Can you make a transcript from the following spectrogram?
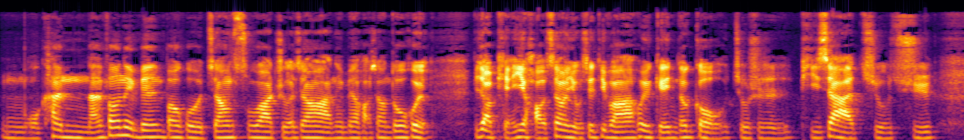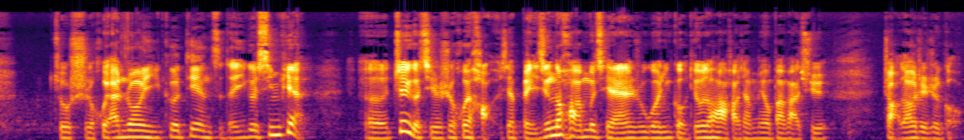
嗯，我看南方那边，包括江苏啊、浙江啊那边，好像都会比较便宜。好像有些地方还会给你的狗，就是皮下就去，就是会安装一个电子的一个芯片。呃，这个其实是会好一些。北京的话，目前如果你狗丢的话，好像没有办法去找到这只狗。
